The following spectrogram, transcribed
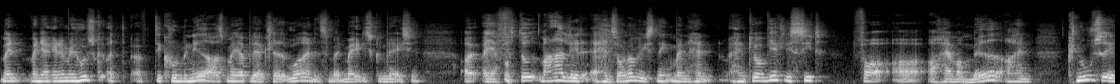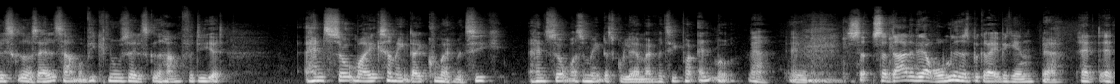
men, men jeg kan nemlig huske, at det kulminerede også med, at jeg blev erklæret uegnet til matematisk gymnasie, og, og jeg forstod meget lidt af hans undervisning, men han, han gjorde virkelig sit for at, at have mig med, og han knuse elskede os alle sammen, og vi knuse elskede ham, fordi at han så mig ikke som en, der ikke kunne matematik, han så mig som en, der skulle lære matematik på en anden måde. Ja. Øhm, Så, så der er det der rummelighedsbegreb igen. Ja. At, at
